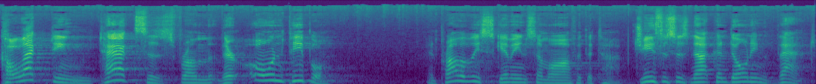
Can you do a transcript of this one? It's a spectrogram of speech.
collecting taxes from their own people and probably skimming some off at the top. Jesus is not condoning that,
